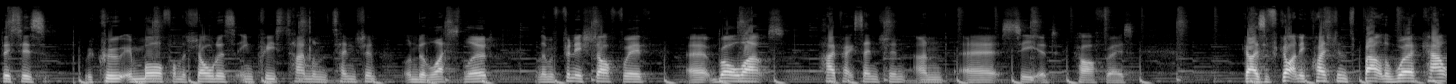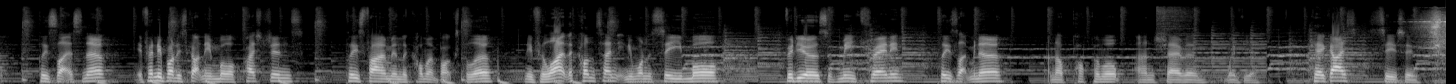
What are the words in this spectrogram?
This is recruiting more from the shoulders, increased time under tension under less load. And then we finished off with uh, rollouts, hyperextension and uh, seated calf raise. Guys, if you've got any questions about the workout, please let us know. If anybody's got any more questions, please find them in the comment box below. And if you like the content and you want to see more videos of me training, please let me know and I'll pop them up and share them with you. Okay guys, see you soon.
